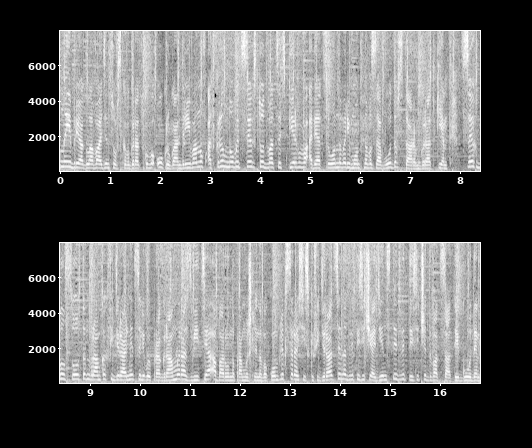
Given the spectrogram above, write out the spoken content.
ноября глава Одинцовского городского округа Андрей Иванов открыл новый цех 121-го авиационного ремонтного завода в Старом городке. Цех был создан в рамках федеральной целевой программы развития оборонно-промышленного комплекса Российской Федерации на 2011-2020 годы.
